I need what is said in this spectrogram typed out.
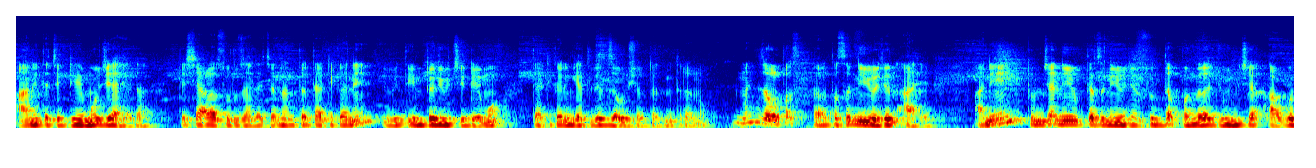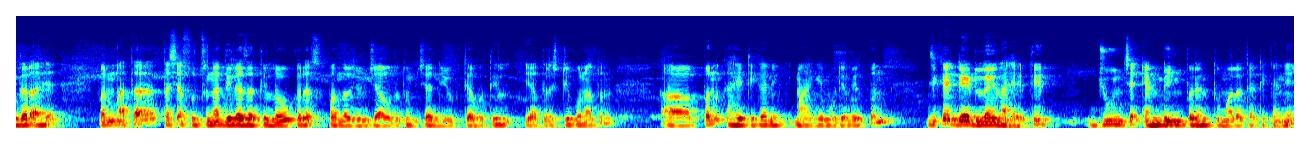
आणि त्याचे डेमो जे आहेत ते शाळा सुरू झाल्याच्यानंतर त्या ठिकाणी विथ इंटरव्ह्यूची डेमो त्या ठिकाणी घेतले जाऊ शकतात मित्रांनो. म्हणजे जवळपास तसं नियोजन आहे. आणि तुमच्या नियुक्त्याचं नियोजनसुद्धा पंधरा जूनच्या अगोदर आहे. पण आता तशा सूचना दिल्या जातील लवकरच पंधरा जूनच्या अगोदर तुमच्या नियुक्त्या होतील या दृष्टिकोनातून. पण काही ठिकाणी मागे मोठे होईल. पण जी काही डेडलाईन आहे ती जूनच्या एंडिंगपर्यंत तुम्हाला त्या ठिकाणी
